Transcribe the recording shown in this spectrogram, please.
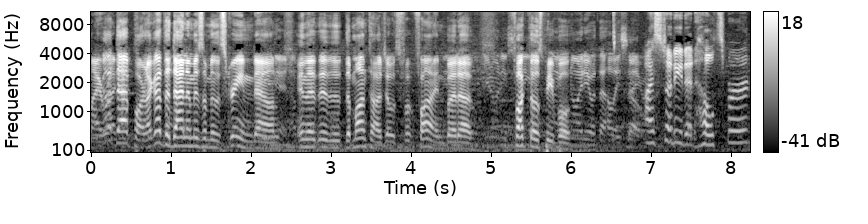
my. I got that part. I got the dynamism of the screen down and the, the, the, the montage. That was f- fine. But uh, fuck those people. No idea what the hell he's saying. I studied at Helzberg.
